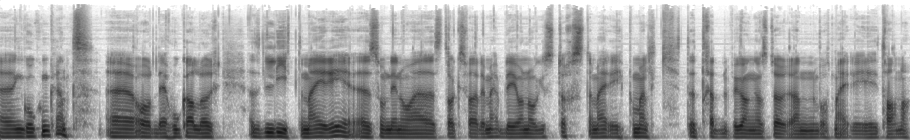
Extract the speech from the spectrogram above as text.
en god konkurrent. Eh, og det hun kaller et lite meieri, eh, som de nå er straks ferdig med, blir jo Norges største meieri på melk. Det er 30 ganger større enn vårt meieri i Tana,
